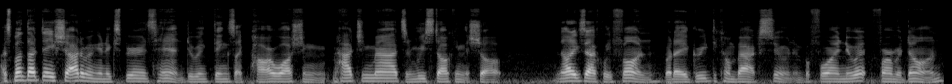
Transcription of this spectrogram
I spent that day shadowing an experienced hand doing things like power washing hatching mats and restocking the shop. Not exactly fun, but I agreed to come back soon, and before I knew it, Farmer Don,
